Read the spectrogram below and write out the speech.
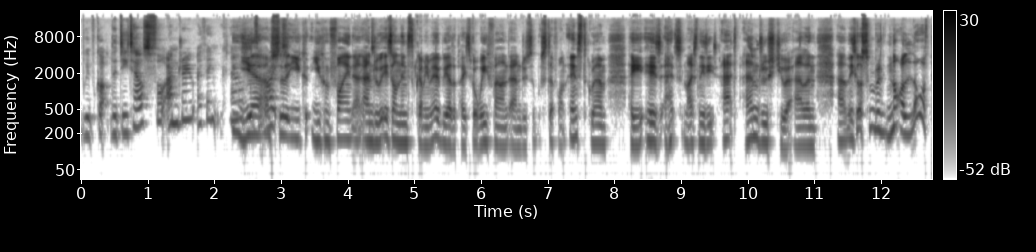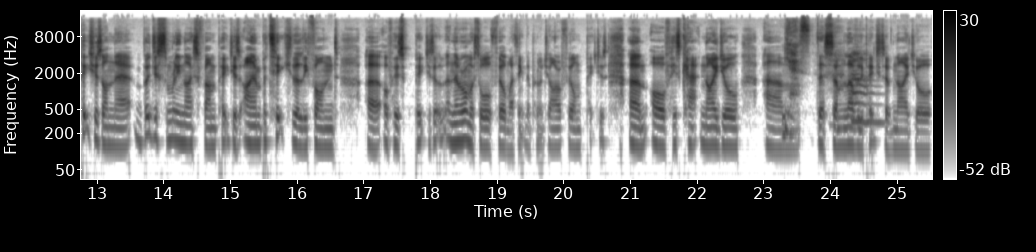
we've got the details for Andrew. I think. Now. Yeah, right? absolutely. You you can find and Andrew is on Instagram. He may be other places, but we found Andrew's stuff on Instagram. He is it's nice and easy. It's at Andrew Stewart Allen. Um, he's got some really, not a lot of pictures on there, but just some really nice, fun pictures. I am particularly fond uh, of his pictures, and they're almost all film. I think they're pretty much are film pictures um, of his cat Nigel. Um, Yes. there's some lovely Oh. pictures of Nigel,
